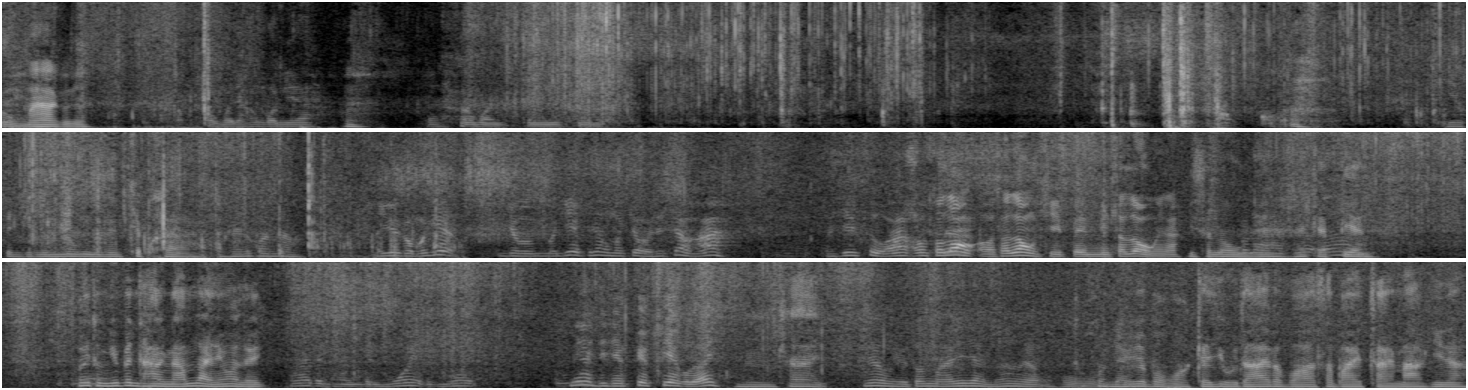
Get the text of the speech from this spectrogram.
สูงมากดูดิลงมาจากข้างบนนี้นะอืมลงมาตรงนี้คือเดี๋ยวเป็นกินนุ่มๆนะเจ็บขาโอเคทุกคนเนาะอยู่กับเมื่อกี้อยู่เมื่อกี้พี่น้องมาโจ้ใช่ไหมอะเมื่อกี้สูอะเอาสลองเอาสลองที่เป็นมีสลองนะมีสโลงด้วยให้แกเปลี่ยนเฮ้ยตรงนี้เป็นทางน้ำไหลนี่หว่าเล็กไม่เป็นทางเป็นห้วยเป็นห้วย เนี่ยดินยังเปียกๆอยู่เลยอืมใช่เนี่ยอยู่ต้นไม้นี่ใหญ่มากเลยโอ้โหคนที่จะบอกว่าแกอยู่ได้แบบว่าสบายใจมากที่นะ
